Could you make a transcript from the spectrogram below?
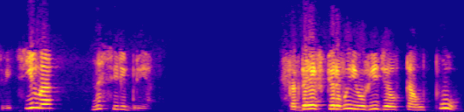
светила на серебре. Когда я впервые увидел толпу,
